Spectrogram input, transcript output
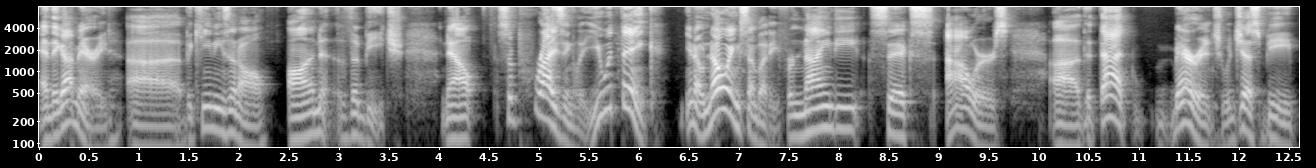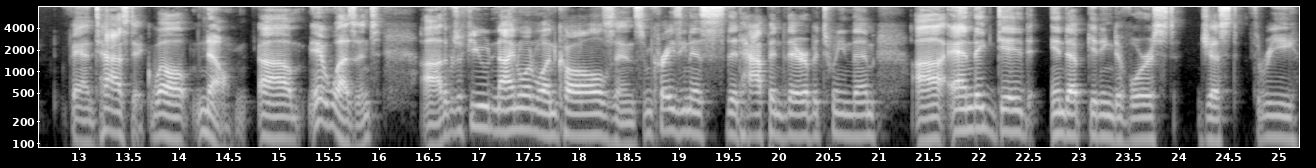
And they got married, uh, bikinis and all, on the beach. Now, surprisingly, you would think, you know, knowing somebody for 96 hours, uh, that that marriage would just be fantastic. Well, no, um, it wasn't. Uh, there was a few 911 calls and some craziness that happened there between them. Uh, and they did end up getting divorced just three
